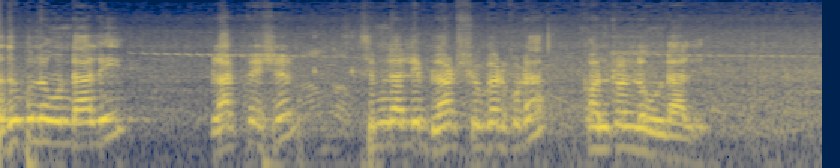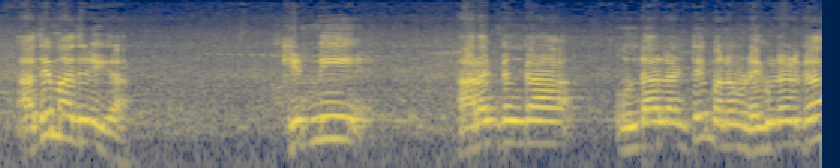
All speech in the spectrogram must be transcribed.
అదుపులో ఉండాలి blood pressure similarly blood sugar కూడా కంట్రోల్లో ఉండాలి. అదే మాదిరిగా కిడ్నీ ఆరోగ్యంగా ఉండాలంటే మనం రెగ్యులర్గా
